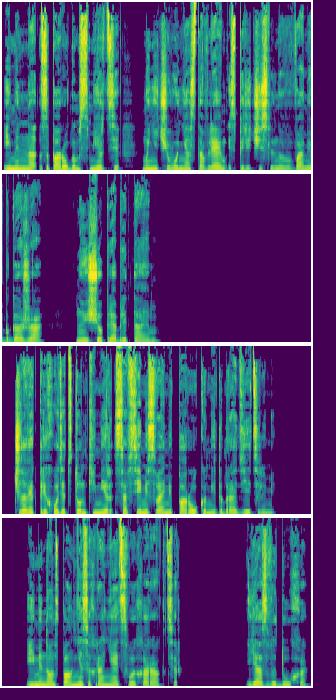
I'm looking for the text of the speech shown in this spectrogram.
Именно за порогом смерти мы ничего не оставляем из перечисленного вами багажа, но еще приобретаем. Человек приходит в тонкий мир со всеми своими пороками и добродетелями. Именно он вполне сохраняет свой характер. Язвы духа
